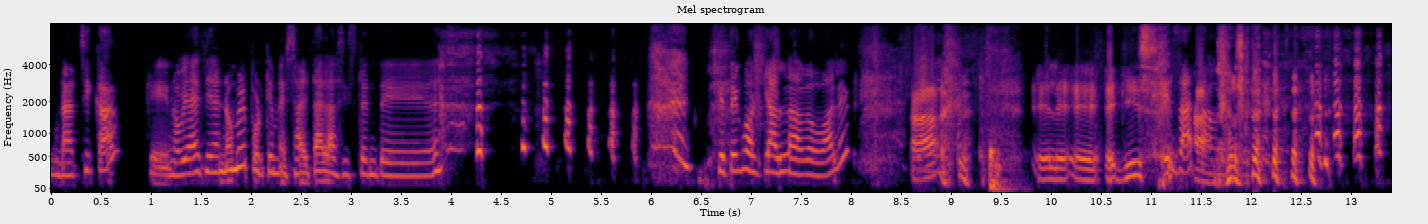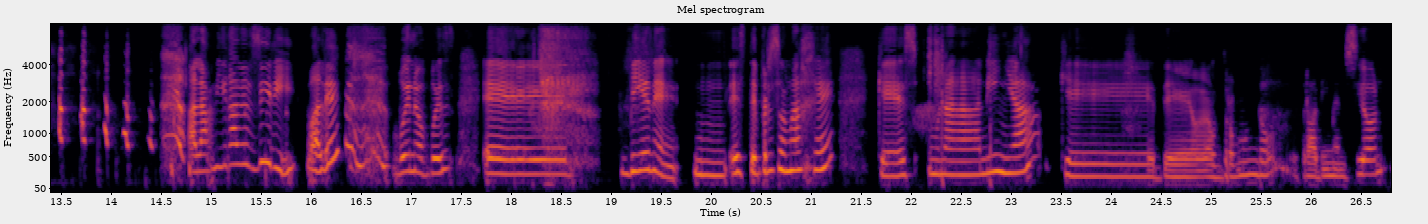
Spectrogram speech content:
una chica que no voy a decir el nombre porque me salta el asistente que tengo aquí al lado, ¿vale? A, L, E, X. A. Exactamente. a la amiga de Siri, ¿vale? Bueno, pues eh, viene mm, este personaje que es una niña que de otro mundo, de otra dimensión,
